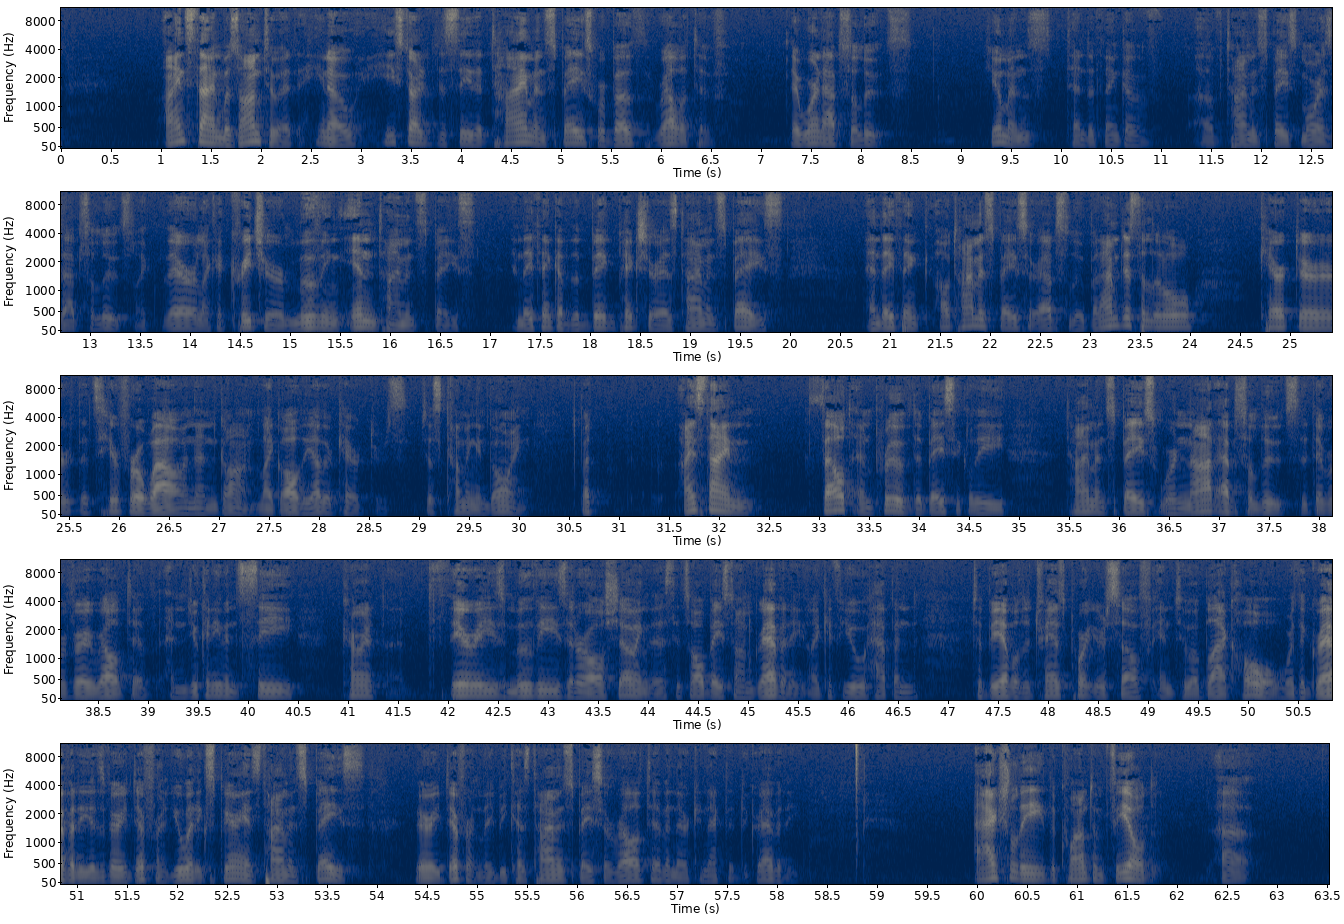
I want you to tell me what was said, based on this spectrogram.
Einstein was onto it. You know, he started to see that time and space were both relative. They weren't absolutes. Humans tend to think of, of time and space more as absolutes, like they're like a creature moving in time and space, and they think of the big picture as time and space, and they think, oh, time and space are absolute, but I'm just a little character that's here for a while and then gone, like all the other characters, just coming and going. Einstein felt and proved that basically time and space were not absolutes, that they were very relative. And you can even see current uh, theories, movies that are all showing this. It's all based on gravity. Like if you happened to be able to transport yourself into a black hole where the gravity is very different, you would experience time and space very differently because time and space are relative and they're connected to gravity actually, the quantum field uh,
